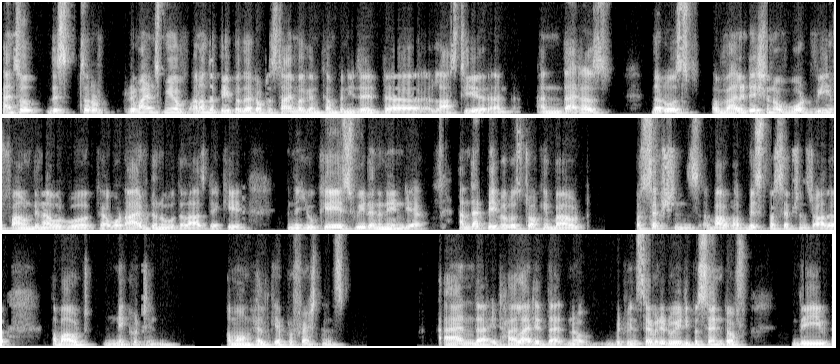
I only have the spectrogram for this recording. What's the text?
And so this sort of reminds me of another paper that Dr. Steinberg and company did uh, last year, and and that has that was a validation of what we found in our work, uh, what I've done over the last decade, in the UK, Sweden, and India. And that paper was talking about perceptions about, or misperceptions rather, about nicotine among healthcare professionals. And uh, it highlighted that you know, between 70 to 80% of the,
